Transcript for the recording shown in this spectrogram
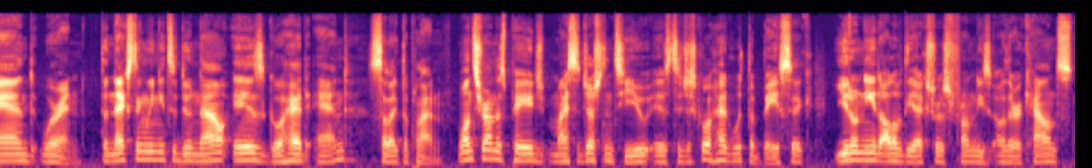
and we're in. The next thing we need to do now is go ahead and select the plan. Once you're on this page, my suggestion to you is to just go ahead with the basic. You don't need all of the extras from these other accounts,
